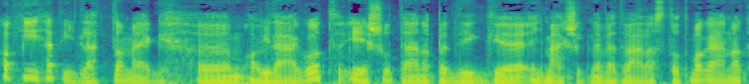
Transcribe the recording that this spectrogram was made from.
aki hát így látta meg a világot, és utána pedig egy másik nevet választott magának,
